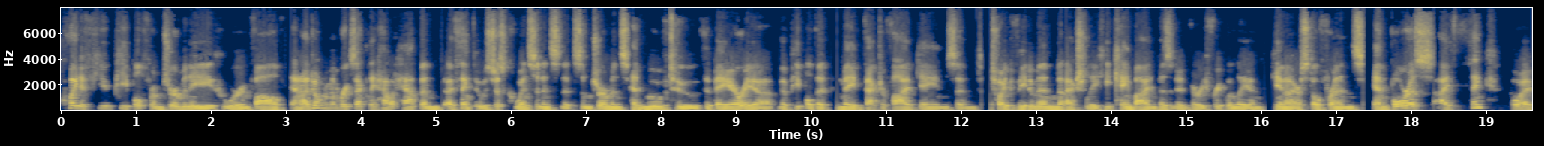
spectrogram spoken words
quite a few people from Germany who were involved. And I don't remember exactly how it happened. I think it was just coincidence that some Germans had moved to the Bay Area, the people that made Factor 5 games and Toit Wiedemann. Actually, he came by and visited very frequently, and he and I are still friends. And Boris, I think boy,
